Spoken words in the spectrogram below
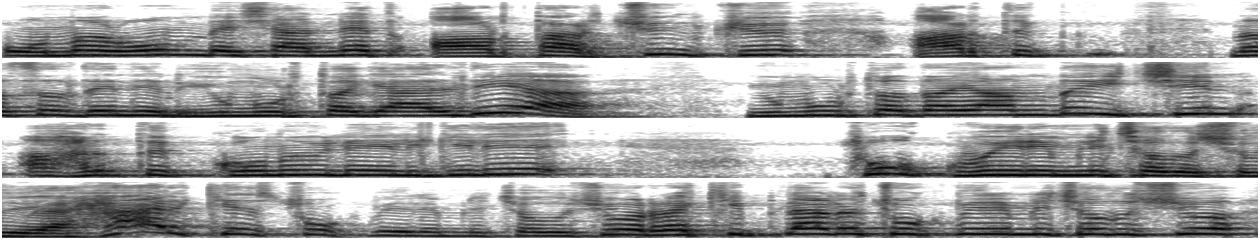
10'ar 15'er net artar. Çünkü artık nasıl denir yumurta geldi ya. Yumurta dayandığı için artık konuyla ilgili çok verimli çalışılıyor. Herkes çok verimli çalışıyor. Rakipler de çok verimli çalışıyor.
